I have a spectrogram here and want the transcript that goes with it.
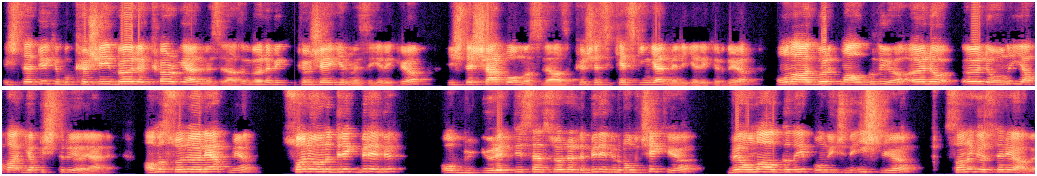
işte diyor ki bu köşeyi böyle kör gelmesi lazım. Böyle bir köşeye girmesi gerekiyor. İşte sharp olması lazım. Köşesi keskin gelmeli gerekir diyor. Onu algoritma algılıyor. Öyle öyle onu yapa, yapıştırıyor yani. Ama Sony öyle yapmıyor. Sony onu direkt birebir o ürettiği sensörlerle birebir onu çekiyor ve onu algılayıp onun içinde işliyor. Sana gösteriyor abi.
